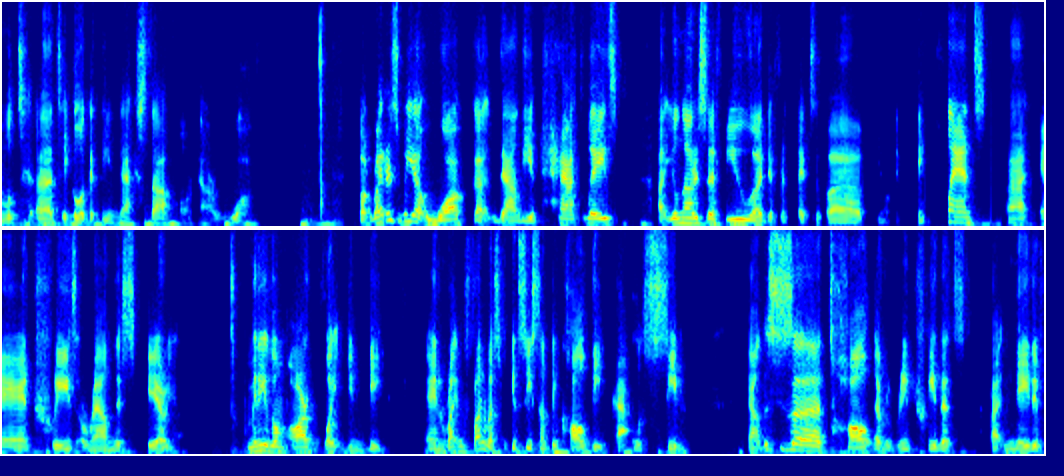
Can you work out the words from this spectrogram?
we'll uh, take a look at the next stop on our walk. But right as we uh, walk uh, down the pathways, uh, you'll notice a few uh, different types of uh, you know, plants and trees around this area. Many of them are quite unique. And right in front of us, we can see something called the Atlas cedar. Now, this is a tall evergreen tree that's native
